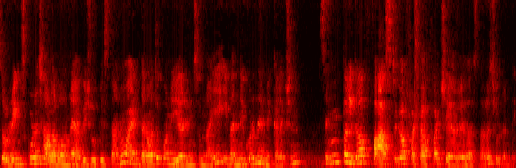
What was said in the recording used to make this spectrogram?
సో రింగ్స్ కూడా చాలా బాగున్నాయి అవి చూపిస్తాను. అండ్ తర్వాత కొన్ని ఇయర్ రింగ్స్ ఉన్నాయి. ఇవన్నీ కూడా నేను మీ కలెక్షన్ సింపుల్గా ఫాస్ట్గా ఫటాఫట్ షేర్ చేసేస్తాను. చూడండి.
